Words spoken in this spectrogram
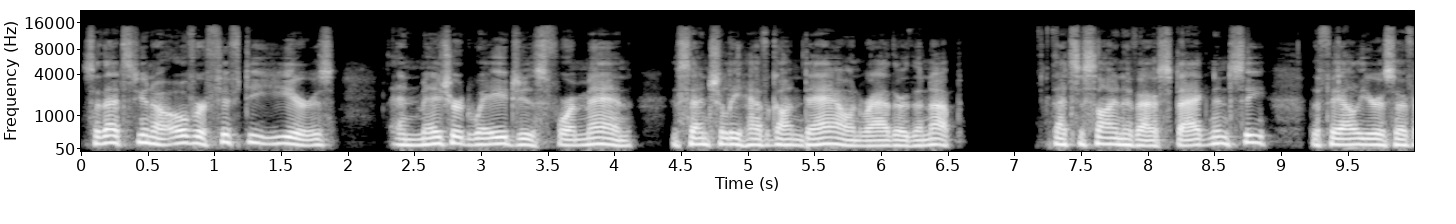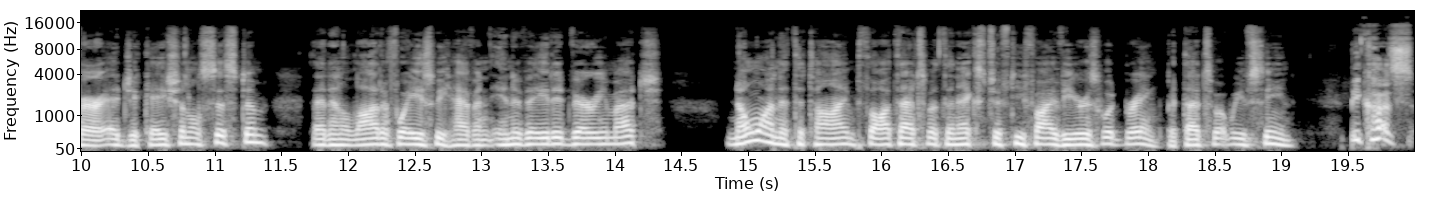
So that's, you know, over 50 years and measured wages for men essentially have gone down rather than up. That's a sign of our stagnancy, the failures of our educational system, that in a lot of ways we haven't innovated very much. No one at the time thought that's what the next 55 years would bring, but that's what we've seen. Because,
